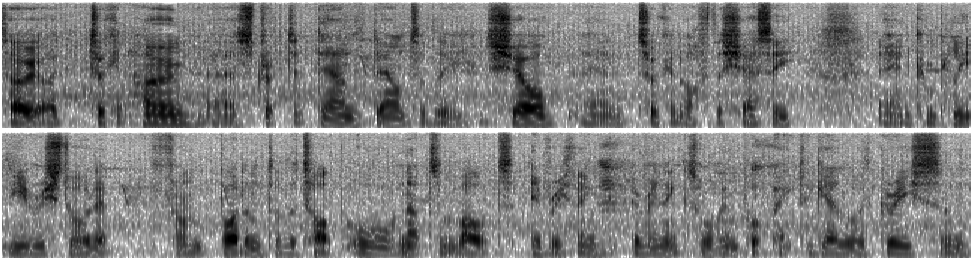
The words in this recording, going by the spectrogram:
So I took it home, uh, stripped it down down to the shell, and took it off the chassis, and completely restored it from bottom to the top, all nuts and bolts, everything. Everything's all been put back together with grease and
